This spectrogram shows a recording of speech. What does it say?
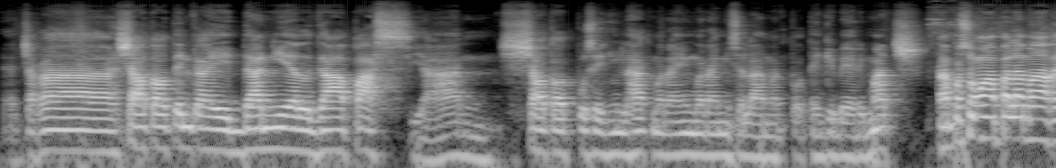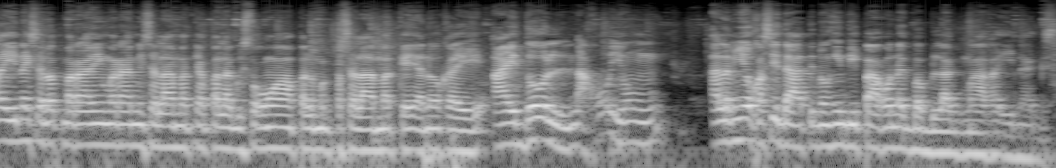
At saka shoutout din kay Daniel Gapas. Yan. Shoutout po sa inyong lahat. Maraming maraming salamat po. Thank you very much. Tapos ko nga pala mga kainags, ano, maraming maraming salamat nga pala. Gusto ko nga pala magpasalamat kay ano kay Idol. Nako, yung alam niyo kasi dati nung hindi pa ako nagba-vlog mga kainags.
